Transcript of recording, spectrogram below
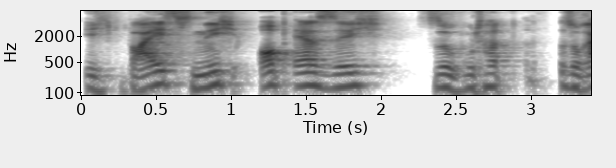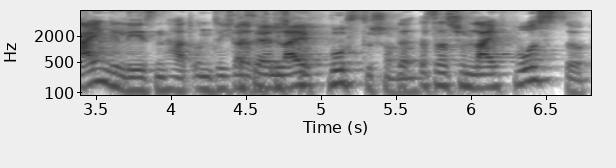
ich weiß nicht, ob er sich so gut hat, so reingelesen hat und sich Dass da er live wusste schon. da- dass er das schon live wusste.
